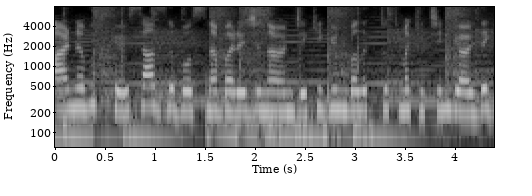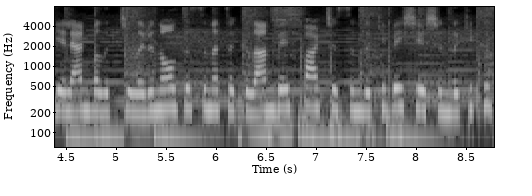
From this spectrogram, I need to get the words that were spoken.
Arnavutköy Sazlıbosna Barajı'na önceki gün balık tutmak için gölde gelen balıkçıların oltasına takılan bez parçasındaki 5 yaşındaki kız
